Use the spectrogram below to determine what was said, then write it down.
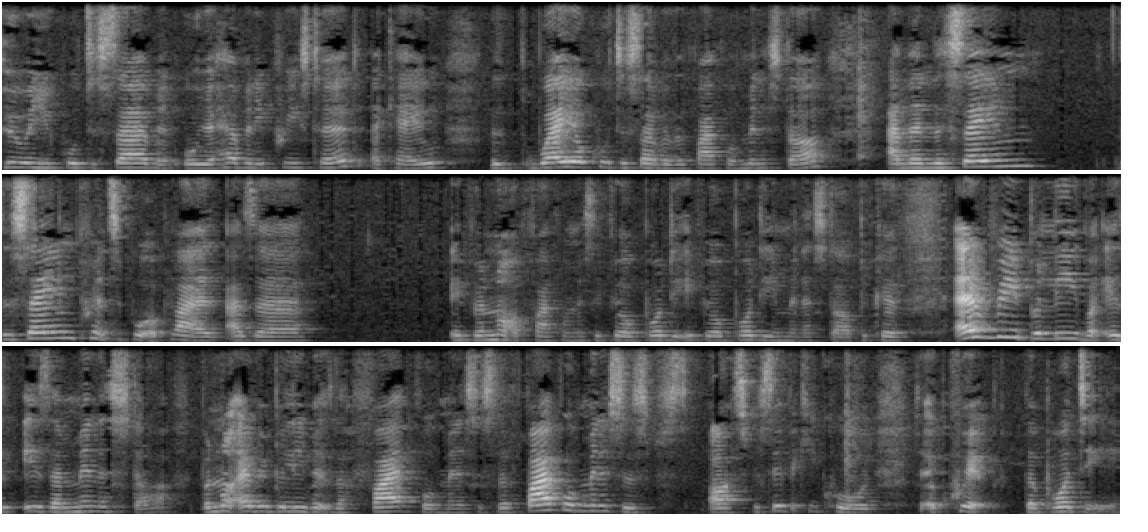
who are you called to serve in, or your heavenly priesthood, okay, the, where you're called to serve as a fivefold minister, and then the same the same principle applies as a if you're not a fivefold minister, if you're a body, if you're a body minister, because every believer is, is a minister, but not every believer is a fivefold minister. So the fivefold ministers are specifically called to equip the body.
